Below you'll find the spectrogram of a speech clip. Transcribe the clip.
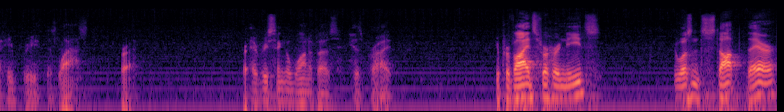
that he breathed his last breath. For every single one of us, his bride. He provides for her needs. He wasn't stopped there.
